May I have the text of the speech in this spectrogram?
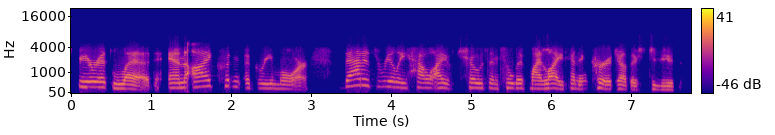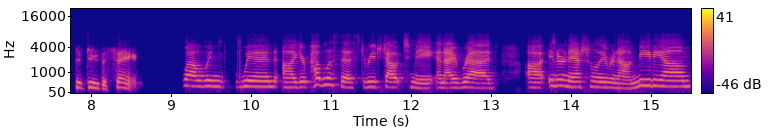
spirit led, and I couldn't agree more. That is really how I've chosen to live my life and encourage others to do to do the same. Well, when when uh, your publicist reached out to me and I read uh, internationally renowned medium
